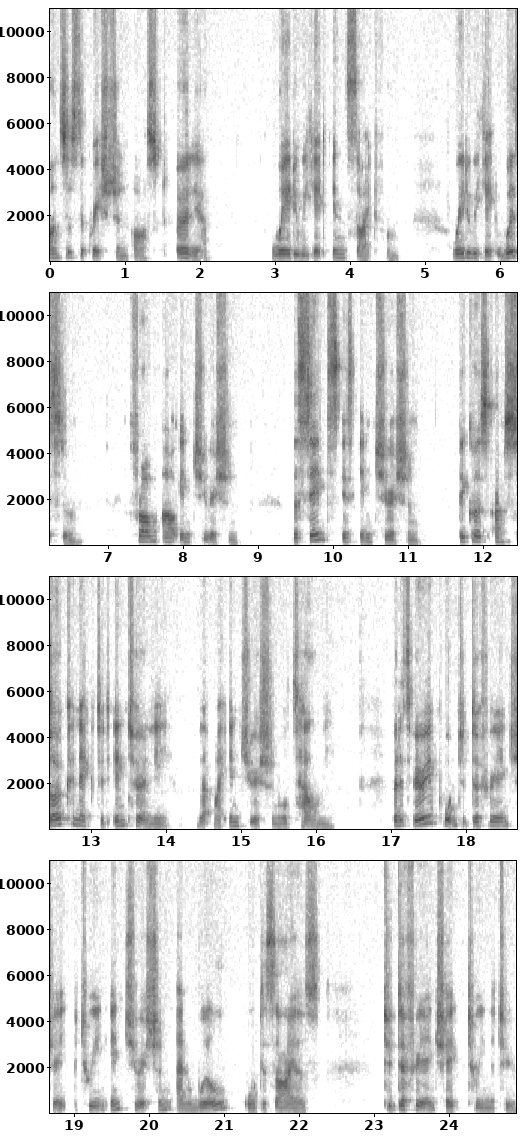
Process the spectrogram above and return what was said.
answers the question asked earlier where do we get insight from? Where do we get wisdom? From our intuition. The sense is intuition because I'm so connected internally that my intuition will tell me. But it's very important to differentiate between intuition and will or desires, to differentiate between the two.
